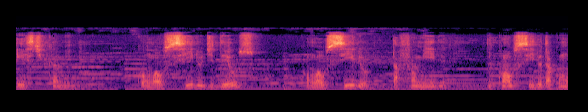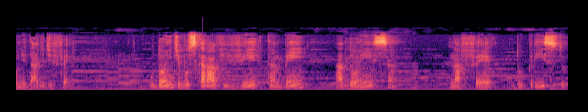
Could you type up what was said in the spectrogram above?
este caminho com o auxílio de Deus com o auxílio da família e com auxílio da comunidade de fé. O doente buscará viver também a doença na fé do Cristo,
